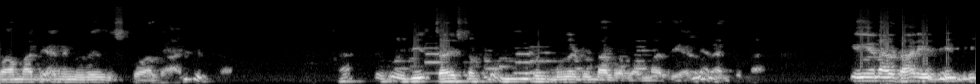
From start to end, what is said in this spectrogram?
బామ్మది అని నువ్వే చూసుకోవాలా అని చెప్తా ఇది చదివేటప్పుడు ముందు- ముంగట ఉండాలి రా బామ్మది అని నేను అంటున్నా. ఇక నాకు టార్గెట్ ఏంటి?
